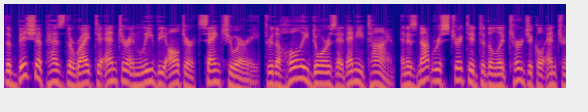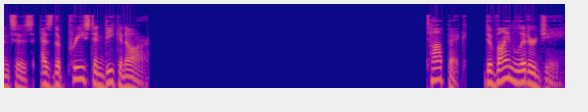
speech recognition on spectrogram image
The bishop has the right to enter and leave the altar sanctuary through the holy doors at any time, and is not restricted to the liturgical entrances, as the priest and deacon are. Divine liturgy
